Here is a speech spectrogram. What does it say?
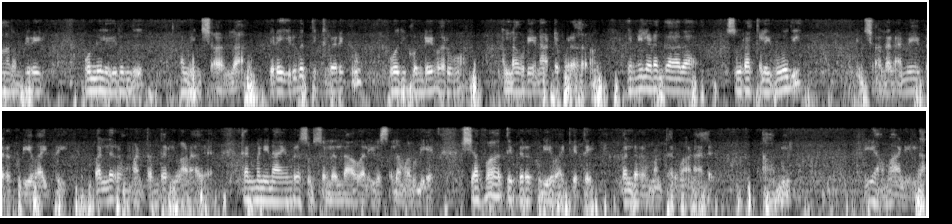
மாதம் பிறை ஒன்றில் இருந்து நம்ம இன்ஷா அல்லாஹ் பிறை இருபத்தெட்டு வரைக்கும் ஓதிக்கொண்டே வருவோம். அல்லாஹ்வுடைய நாட்டு பிரகாரம். எண்ணிலடங்காத சூறாக்களை ஓதி இன்ஷால்லா நன்மையை பெறக்கூடிய வாய்ப்பை வல்லரம்மான் ரஹ்மான் தந்தருள்வானாக. கண்மணி நாயம் ரசூல் சொல்லல்லா அலி வசலம் அவருடைய ஷஃபாத்தை பெறக்கூடிய வாக்கியத்தை வல்லரம்மான் தருவானாக. ஆமீன். யாமானில்லா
